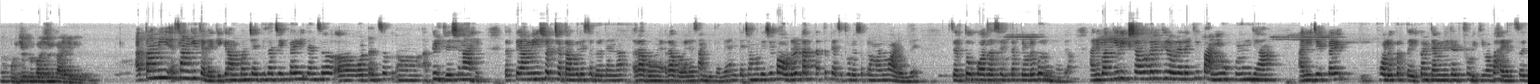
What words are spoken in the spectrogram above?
पुढचे प्रिकॉशन काय घेतले तुम्ही? आता आम्ही सांगितलेलं आहे की ग्रामपंचायतीला जे काही त्यांचं वॉटरचं फिल्ट्रेशन आहे तर ते आम्ही स्वच्छता वगैरे सगळं त्यांना राबव राबवायला सांगितलेलं आहे आणि त्याच्यामध्ये जे पावडर टाकतात तर त्याचं थोडंसं प्रमाण वाढवलं आहे जर तो कॉज असेल तर तेवढं भरून घ्यावं आणि बाकी रिक्षा वगैरे फिरवलेलं आहे की पाणी उकळून घ्या आणि जे काही फॉलो करता येईल कंटॅमिनेटेड फूड किंवा बाहेरचं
